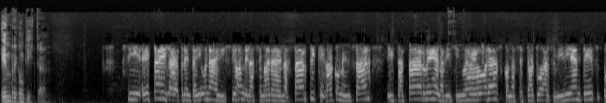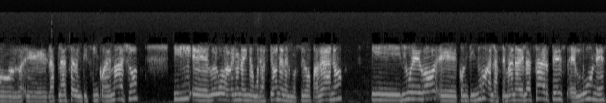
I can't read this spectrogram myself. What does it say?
en Reconquista. Sí, esta es la 31 edición de la Semana de las Artes que va a comenzar esta tarde a las 19 horas con las estatuas vivientes por eh, la Plaza 25 de Mayo. Y eh, luego va a haber una inauguración en el Museo Pagano. Y luego eh, continúa la Semana de las Artes el lunes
